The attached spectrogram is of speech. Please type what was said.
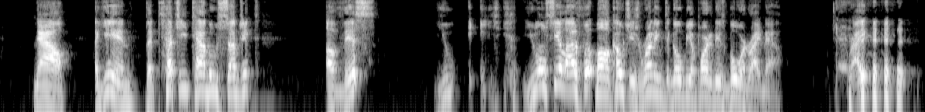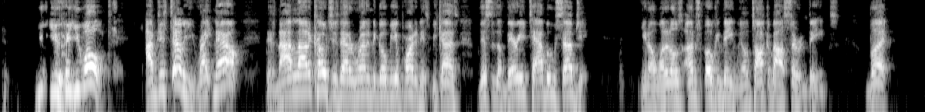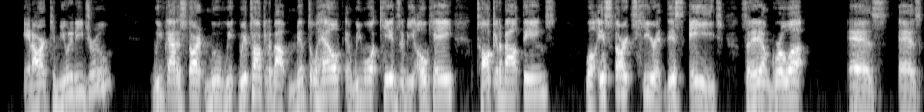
Now, again, the touchy taboo subject of this, you you don't see a lot of football coaches running to go be a part of this board right now. Right? you, you you won't. I'm just telling you right now, there's not a lot of coaches that are running to go be a part of this because this is a very taboo subject. You know, one of those unspoken things. We don't talk about certain things. But in our community, Drew, we've got to start move. We, we're talking about mental health and we want kids to be okay talking about things. Well, it starts here at this age so they don't grow up as as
